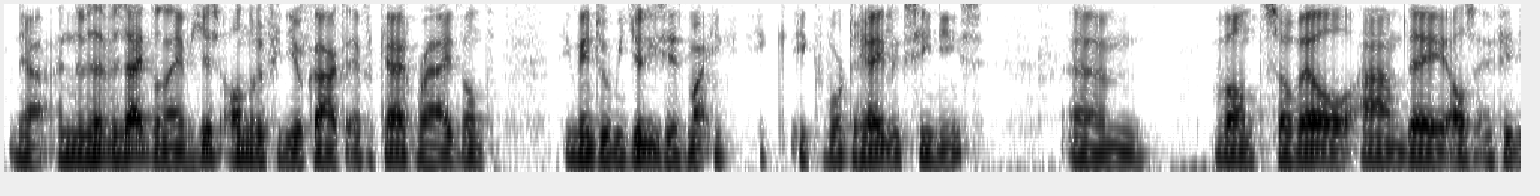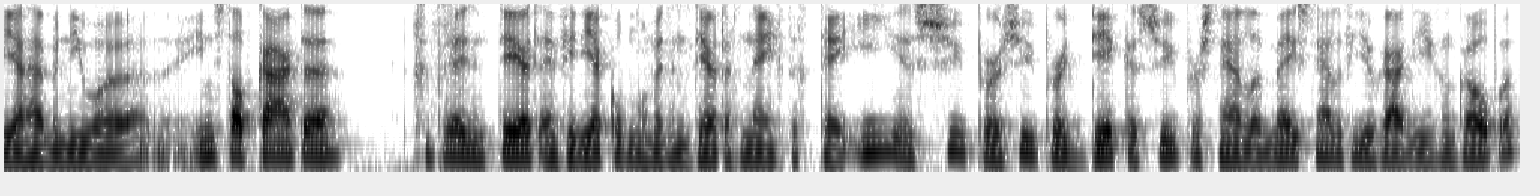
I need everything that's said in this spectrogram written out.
Ja, en we het dan eventjes, andere videokaarten en verkrijgbaarheid, want ik weet niet hoe het met jullie zit, maar ik, ik, ik word redelijk cynisch. Um, want zowel AMD als Nvidia hebben nieuwe instapkaarten gepresenteerd. Nvidia komt nog met een 3090 Ti, een super, super dikke, super snelle, meest snelle videokaart die je kan kopen.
